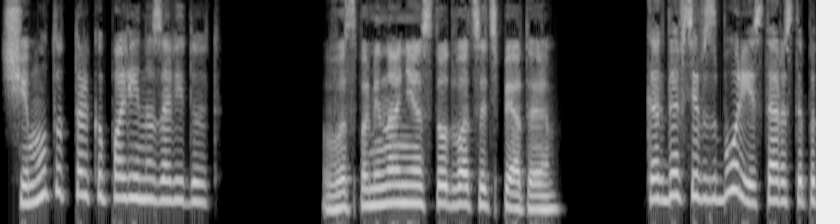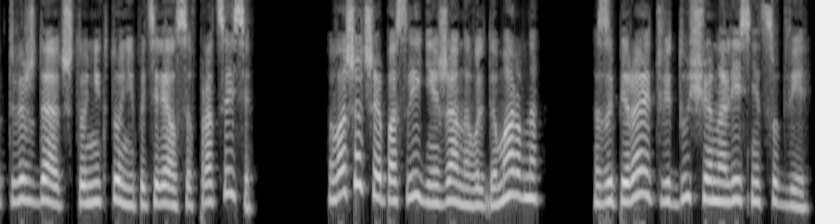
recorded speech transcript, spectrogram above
Чему тут только Полина завидует? Воспоминание 125-е. Когда все в сборе и старосты подтверждают, что никто не потерялся в процессе, вошедшая последняя Жанна Вальдемаровна запирает ведущую на лестницу дверь.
